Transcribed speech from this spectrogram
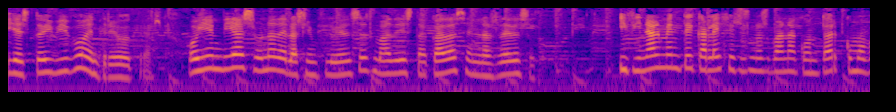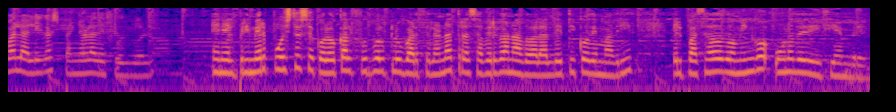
y Estoy Vivo, entre otras. Hoy en día es una de las influencers más destacadas en las redes sociales. Y finalmente Carla y Jesús nos van a contar cómo va la Liga Española de Fútbol. En el primer puesto se coloca el Fútbol Club Barcelona tras haber ganado al Atlético de Madrid el pasado domingo 1 de diciembre.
